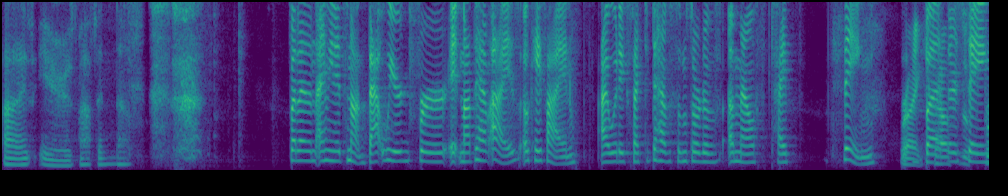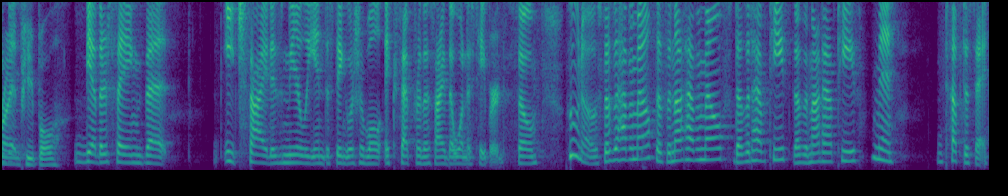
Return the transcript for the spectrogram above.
Eyes, ears, mouth, and nose. But then, I mean, it's not that weird for it not to have eyes. Okay, fine. I would expect it to have some sort of a mouth type thing. Right. But they're saying that- people. Yeah, they're saying that each side is nearly indistinguishable except for the side that one is tapered. So who knows? Does it have a mouth? Does it not have a mouth? Does it have teeth? Does it not have teeth? Meh. Tough to say.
